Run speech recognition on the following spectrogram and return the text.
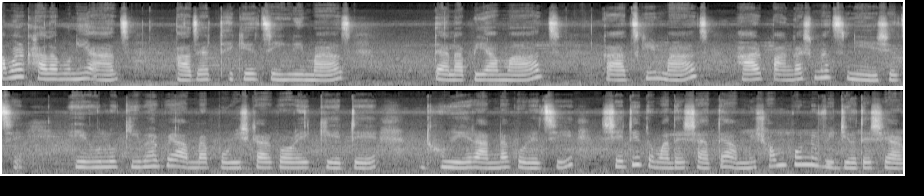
আমার খালামণি আজ বাজার থেকে চিংড়ি মাছ, তেলাপিয়া মাছ, কাচকি মাছ আর পাঙ্গাস মাছ নিয়ে এসেছে। এগুলো কীভাবে আমরা পরিষ্কার করে কেটে ধুয়ে রান্না করেছি, সেটি তোমাদের সাথে আমি সম্পূর্ণ ভিডিওতে শেয়ার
